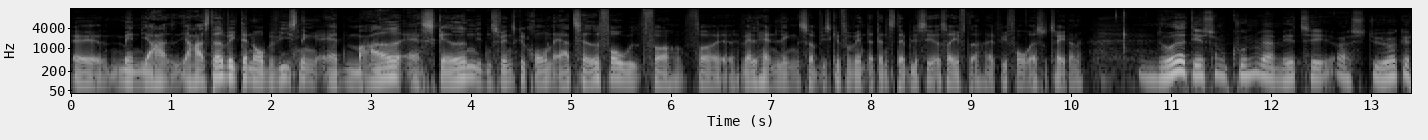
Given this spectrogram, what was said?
Øh, men jeg har, jeg har stadigvæk den overbevisning, at meget af skaden i den svenske krone er taget forud for, for øh, valghandlingen, så vi skal forvente, at den stabiliserer sig efter, at vi får resultaterne. Noget af det, som kunne være med til at styrke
